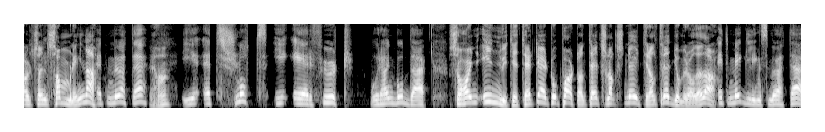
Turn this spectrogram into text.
altså en samling, da. et møte, Ja. i et slott i Erfurt, hvor han bodde. Så han inviterte de to partene til et slags nøytralt tredjeområde, da. Et meglingsmøte.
